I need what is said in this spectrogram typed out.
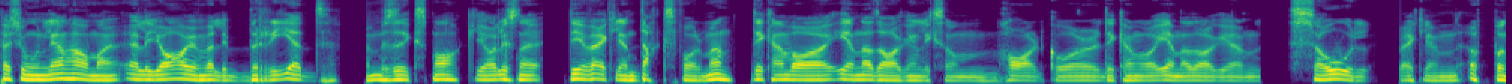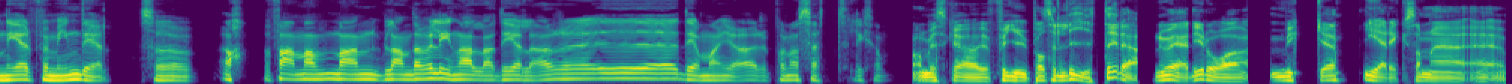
Personligen har man, eller jag har ju en väldigt bred musiksmak. Jag lyssnar, det är verkligen dagsformen. Det kan vara ena dagen liksom hardcore, det kan vara ena dagen soul. Verkligen upp och ner för min del. Så ja, vad fan, man, man blandar väl in alla delar eh, i eh, det man gör på något sätt liksom. Om vi ska fördjupa oss lite i det. Nu är det ju då mycket Erik som är eh,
